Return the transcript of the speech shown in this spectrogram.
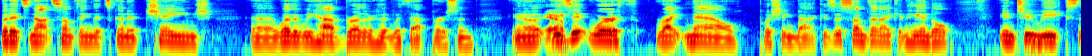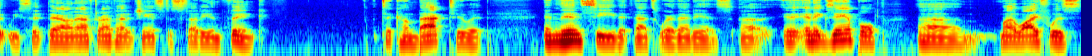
but it's not something that's going to change uh, whether we have brotherhood with that person. You know, Yeah. is it worth right now pushing back? Is this something I can handle? in two weeks that we sit down after I've had a chance to study and think to come back to it and then see that that's where that is. Uh, an example, um, my wife was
